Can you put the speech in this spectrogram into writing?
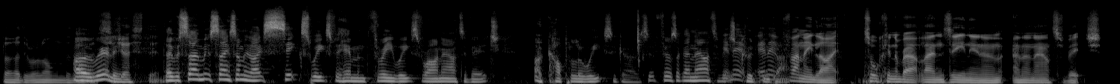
further along than they oh, were really? suggesting? They were saying, saying something like six weeks for him and three weeks for Arnautovic a couple of weeks ago. So it feels like Arnautovic Isn't it, could isn't be it back. funny, like, talking about Lanzini and, and Arnautovic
